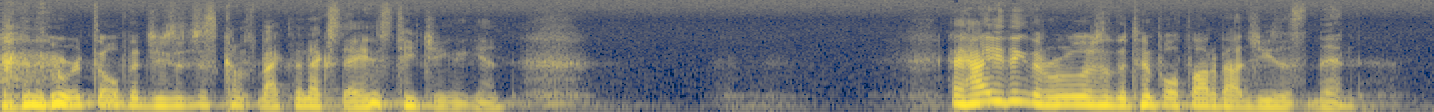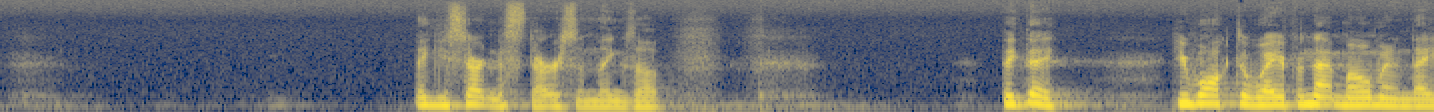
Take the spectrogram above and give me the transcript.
And then we're told that Jesus just comes back the next day and is teaching again. Hey, how do you think the rulers of the temple thought about Jesus then? Think he's starting to stir some things up? Think they he walked away from that moment and they,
